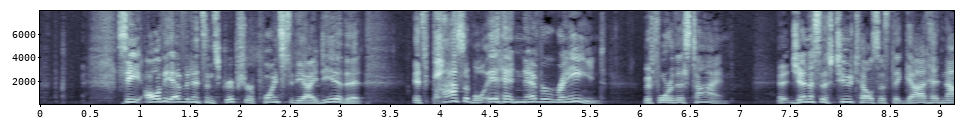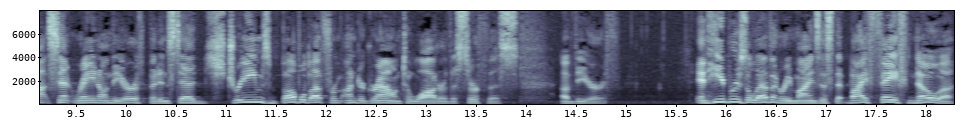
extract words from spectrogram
See, all the evidence in Scripture points to the idea that it's possible it had never rained before this time. Uh, Genesis 2 tells us that God had not sent rain on the earth, but instead streams bubbled up from underground to water the surface of the earth. And Hebrews 11 reminds us that by faith, Noah,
